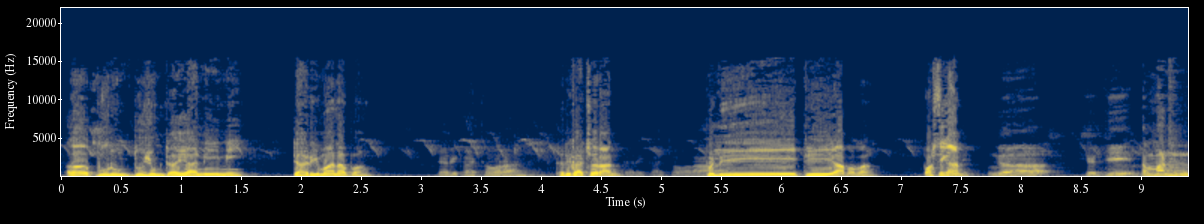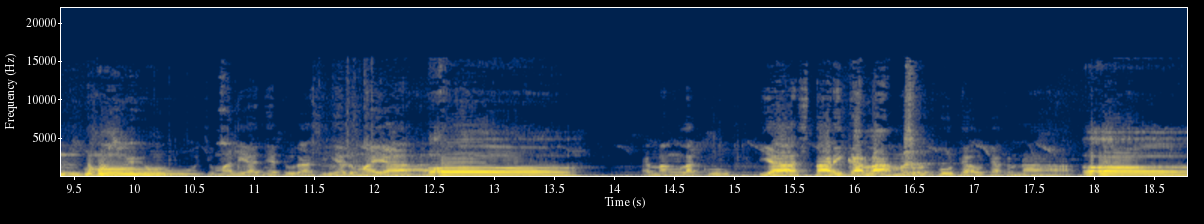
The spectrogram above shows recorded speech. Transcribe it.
eh, burung Duyung Dayani ini dari mana Bang? Dari kacoran, Dari Kacoran. dari kacoran. Beli di apa Bang? Postingan? Enggak, jadi temen temen Oh. PU cuma lihatnya durasinya lumayan. Oh. Emang lagu ya setarikan lah menurutku udah udah kena eh.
